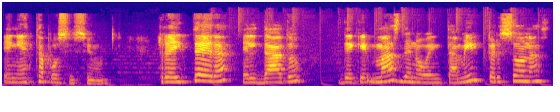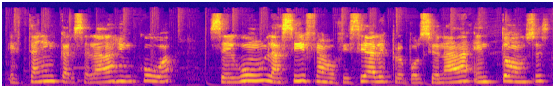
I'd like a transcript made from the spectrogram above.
en esta posición. Reitera el dato de que más de 90.000 personas están encarceladas en Cuba, según las cifras oficiales proporcionadas entonces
